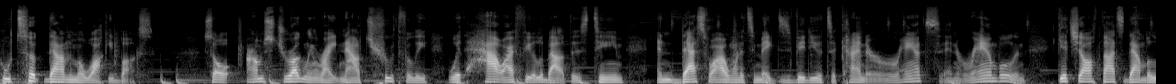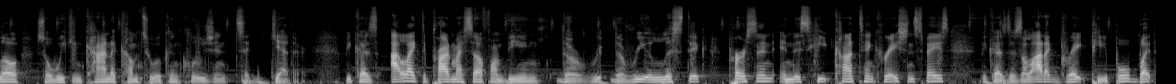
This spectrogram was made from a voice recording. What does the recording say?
who took down the Milwaukee Bucks? So I'm struggling right now, truthfully, with how I feel about this team. And that's why I wanted to make this video to kind of rant and ramble and get y'all thoughts down below so we can kind of come to a conclusion together. Because I like to pride myself on being the re- the realistic person in this heat content creation space because there's a lot of great people, but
